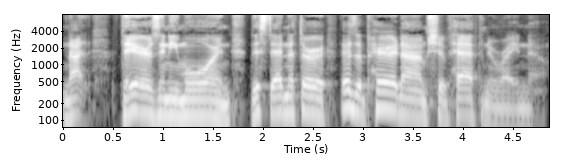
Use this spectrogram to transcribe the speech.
not theirs anymore, and this, that, and the third. There's a paradigm shift happening right now,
